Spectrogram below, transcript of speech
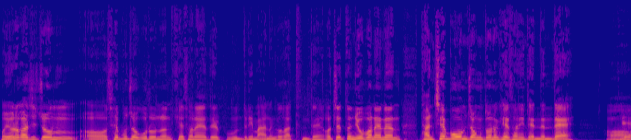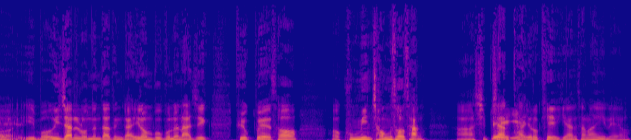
뭐 여러 가지 좀 어, 세부적으로는 개선해야 될 부분들이 많은 것 같은데 어쨌든 이번에는 단체 보험 정도는 개선이 됐는데 어, 예. 이뭐 의자를 놓는다든가 이런 부분은 아직 교육부에서 어, 국민 정서상 아, 쉽지 네, 않다 예. 이렇게 얘기한 상황이네요.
